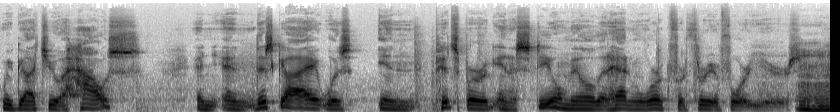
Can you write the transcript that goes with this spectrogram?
we've got you a house." and and this guy was in Pittsburgh in a steel mill that hadn't worked for three or four years. Mm-hmm.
